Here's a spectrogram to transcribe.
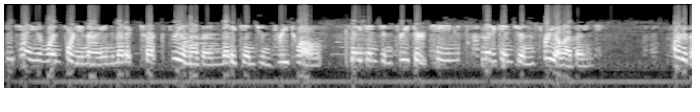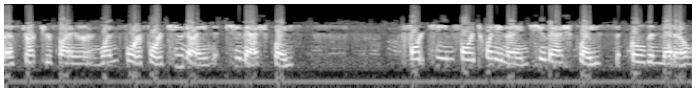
Battalion 149, Medic Truck 311, Medic Engine 312, Medic Engine 313, Medic Engine 311. Part of a structure fire 14429, Chumash Place. 14429, Chumash Place, Golden Meadow.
